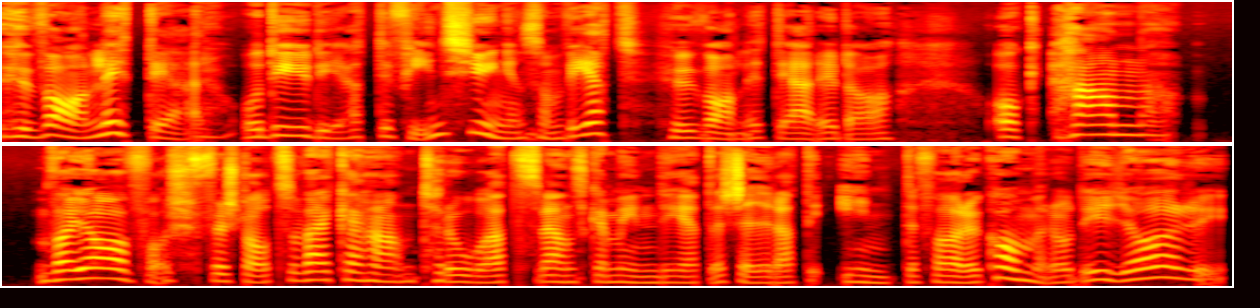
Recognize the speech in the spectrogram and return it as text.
hur vanligt det är. Och det är ju det att det finns ju ingen som vet hur vanligt det är idag. Och han vad jag har förstått så verkar han tro att svenska myndigheter säger att det inte förekommer och det, gör,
